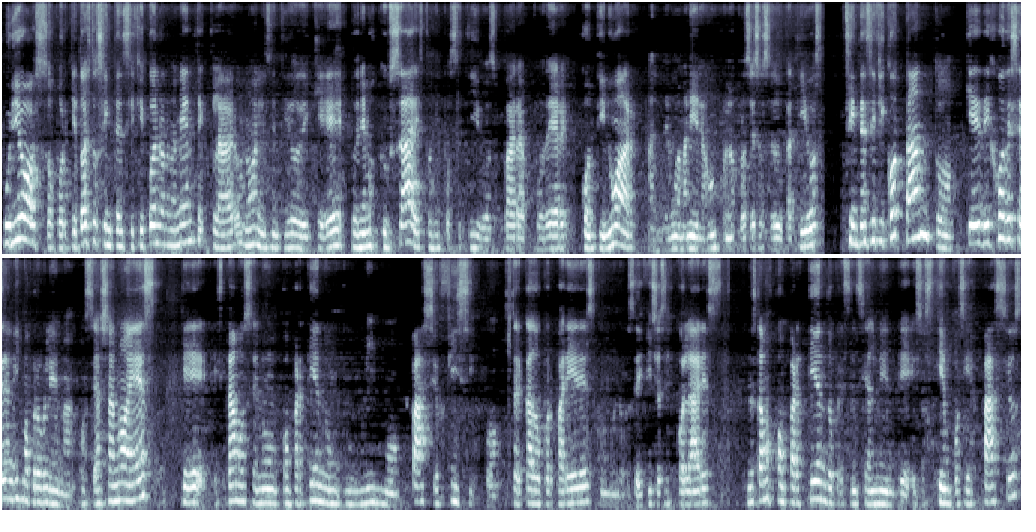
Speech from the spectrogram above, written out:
curioso porque todo esto se intensificó enormemente, claro, ¿no? en el sentido de que tenemos que usar estos dispositivos para poder continuar de alguna manera con los procesos educativos. Se intensificó tanto que dejó de ser el mismo problema, o sea, ya no es que estamos en un, compartiendo un, mismo espacio físico cercado por paredes, como los edificios escolares. No estamos compartiendo presencialmente esos tiempos y espacios,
